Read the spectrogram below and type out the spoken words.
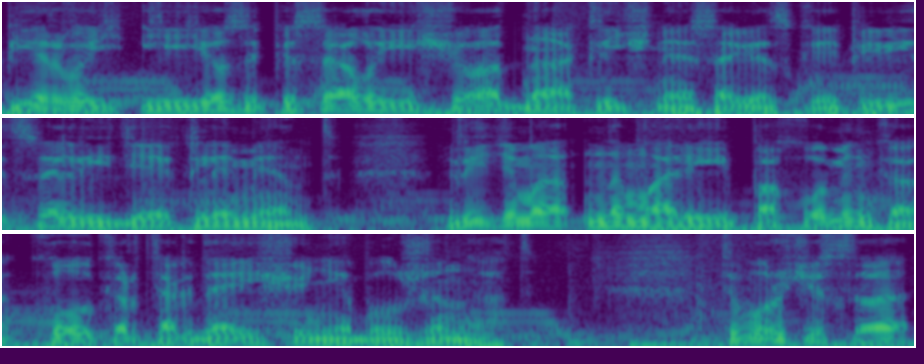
первой ее записала еще одна отличная советская певица Лидия Клемент. Видимо, на Марии Пахоменко Колкер тогда еще не был женат. Творчество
